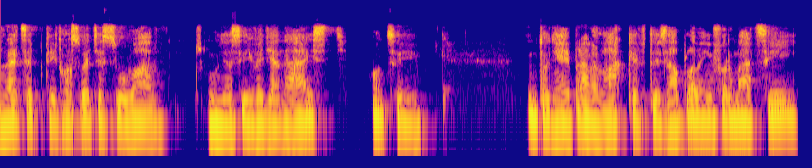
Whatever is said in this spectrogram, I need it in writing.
recepty vo svete sú a ľudia si ich vedia nájsť, hoci to nie je práve ľahké v tej záplave informácií,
